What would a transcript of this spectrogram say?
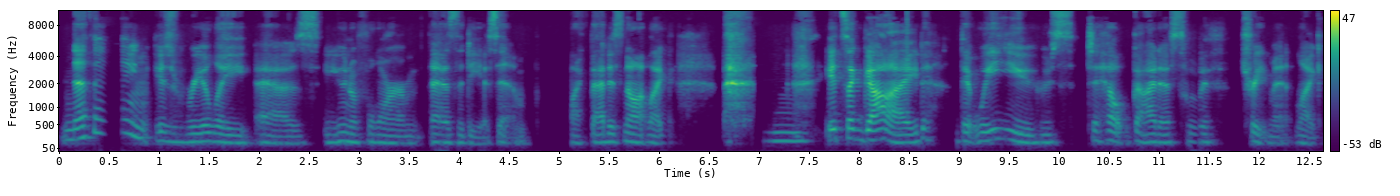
nothing is really as uniform as the DSM. Like that is not like mm. it's a guide that we use to help guide us with treatment. Like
